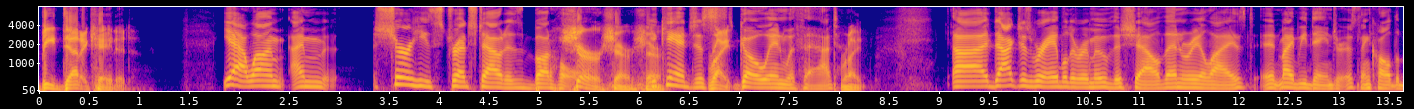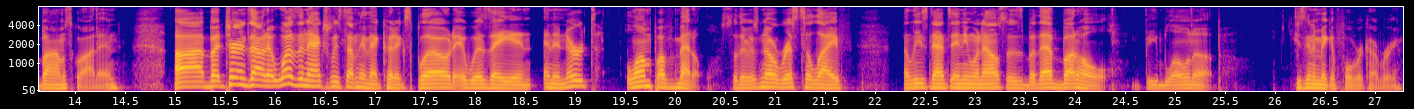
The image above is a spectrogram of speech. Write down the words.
be dedicated. Yeah, well, I'm I'm sure he's stretched out his butthole. Sure, sure, sure. You can't just Right. go in with that. Right. Uh, doctors were able to remove the shell, then realized it might be dangerous and called the bomb squad in. Uh, but turns out it wasn't actually something that could explode. It was a an, an inert lump of metal, so there was no risk to life, at least not to anyone else's. But that butthole be blown up. He's gonna make a full recovery.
